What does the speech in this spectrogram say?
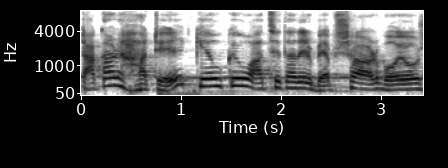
টাকার হাটে কেউ কেউ আছে তাদের ব্যবসার বয়স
